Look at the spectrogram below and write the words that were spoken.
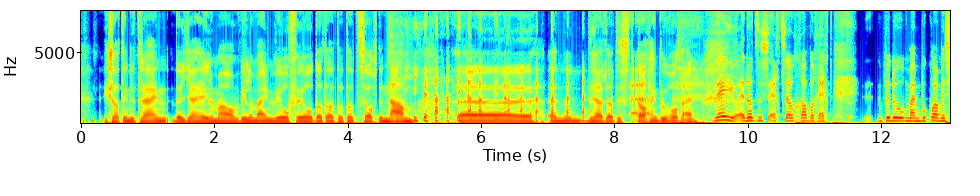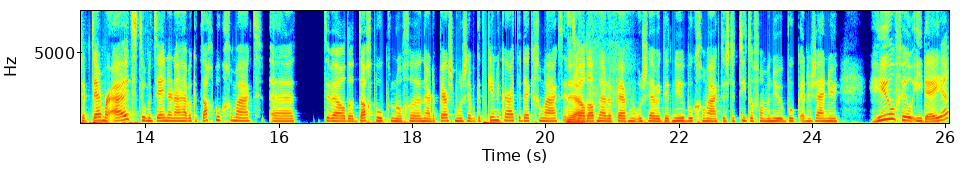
ik zat in de trein dat jij helemaal Willemijn Wilveel, dat, dat, dat, dat zelfs de naam... eh, en, ja, dat is, kan geen toeval zijn. Nee, en dat is echt zo grappig. Echt. Ik bedoel, mijn boek kwam in september uit. Toen meteen daarna heb ik het dagboek gemaakt. Eh, terwijl dat dagboek nog eh, naar de pers moest, heb ik het kinderkaartendek gemaakt. En Ja. terwijl dat naar de pers moest, heb ik dit nieuwe boek gemaakt. Dus de titel van mijn nieuwe boek. En er zijn nu heel veel ideeën.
